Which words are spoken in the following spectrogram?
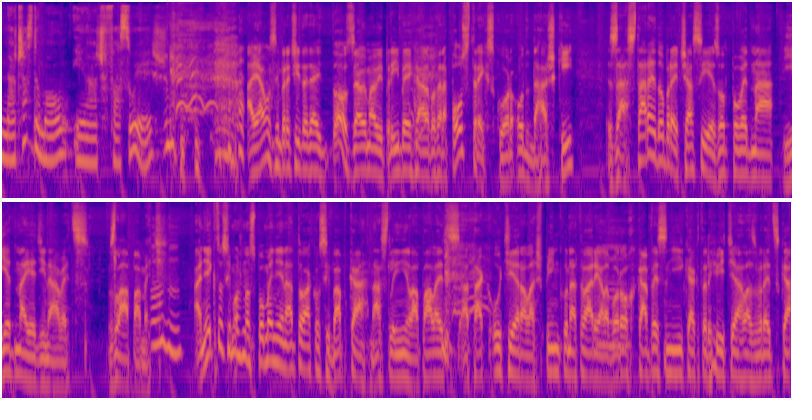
na čas domov, ináč fasuješ. A ja musím prečítať aj dosť zaujímavý príbeh, alebo teda postreh skôr od Dášky. Za staré dobré časy je zodpovedná jedna jediná vec. Zlá pamäť. Mhm. A niekto si možno spomenie na to, ako si babka naslínila palec a tak utierala špinku na tvári alebo roh kapesníka, ktorý vyťahla z vrecka.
